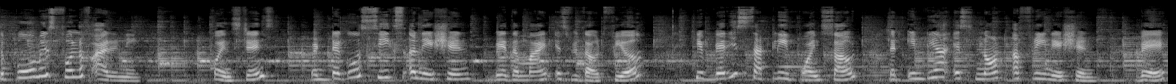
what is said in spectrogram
The poem is full of irony. For instance, when Tagore seeks a nation where the mind is without fear, he very subtly points out that India is not a free nation where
